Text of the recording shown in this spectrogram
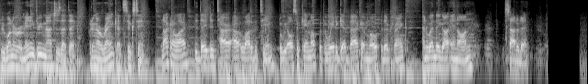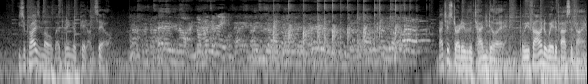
We won our remaining three matches that day, putting our rank at 16. Not gonna lie, the day did tire out a lot of the team, but we also came up with a way to get back at Mo for their prank and when they got in on Saturday. We surprised Mo by putting their pit on sale. Matches started with a tiny delay, but we found a way to pass the time.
